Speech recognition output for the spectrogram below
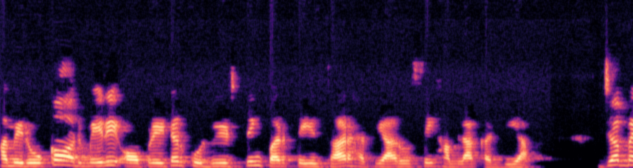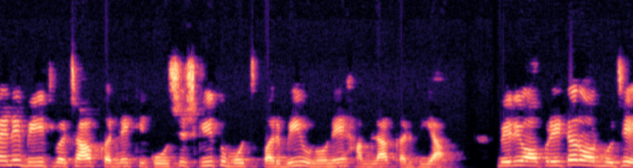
हमें रोका और मेरे ऑपरेटर कुलवीर सिंह पर तेजधार हथियारों से हमला कर दिया। जब मैंने बीच बचाव करने की कोशिश की तो मुझ पर भी उन्होंने हमला कर दिया। मेरे ऑपरेटर और मुझे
